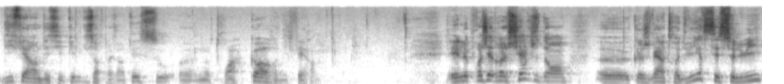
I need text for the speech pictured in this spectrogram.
différentes disciplines qui sont présentées sous nos trois corps différents. Et le projet de recherche dont, que je vais introduire, c'est celui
